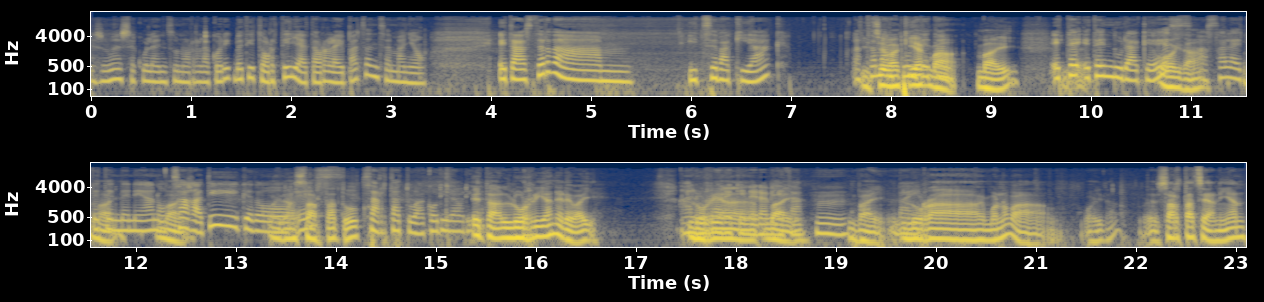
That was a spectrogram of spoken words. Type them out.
Ez nuen sekula entzun horrelakorik, beti tortilla eta horrela aipatzen zen baino. Eta zer da mm, hitzebakiak? Itzebakiak, ba, bai, Ete, etendurak, ez? Hoi da, Azala eteten bai, denean, bai. otzagatik edo, Hoi da, ez? zartatuk. Zartatuak, hori da hori da. eta lurrian ere bai. Ah, lurrarekin erabilita. Bai, Hmm. bai, Bai. lurra, bueno, ba, hoi da, zartatzean ian.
